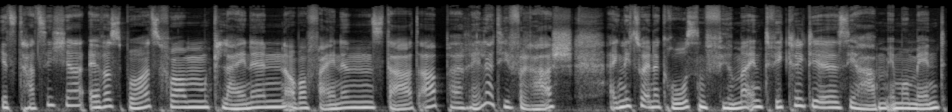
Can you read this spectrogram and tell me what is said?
Jetzt hat sich ja Eversports vom kleinen, aber feinen Start-up relativ rasch eigentlich zu einer großen Firma entwickelt. Sie haben im Moment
